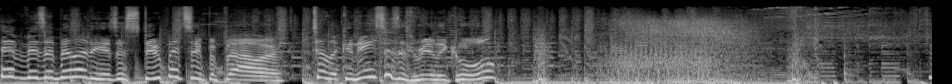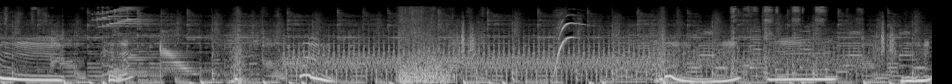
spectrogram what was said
Invisibility is a stupid superpower. Telekinesis is really cool. Hmm. Hmm. Hmm. Hmm. Hmm.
